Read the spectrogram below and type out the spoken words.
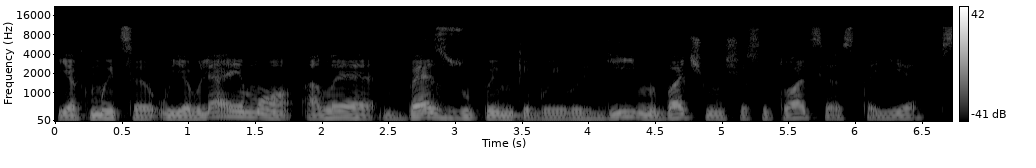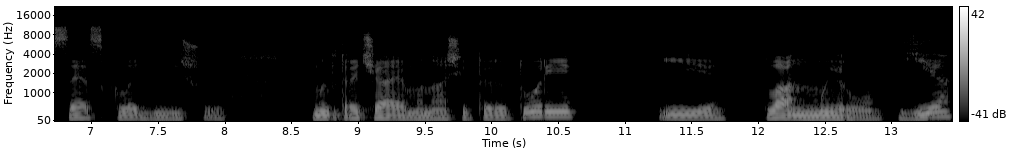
як ми це уявляємо, але без зупинки бойових дій ми бачимо, що ситуація стає все складнішою. Ми втрачаємо наші території, і план миру є.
